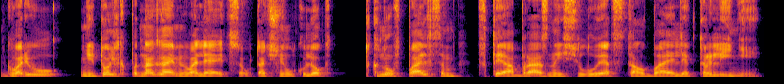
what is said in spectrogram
«Говорю, не только под ногами валяется», — уточнил Кулек, ткнув пальцем в Т-образный силуэт столба электролинии.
